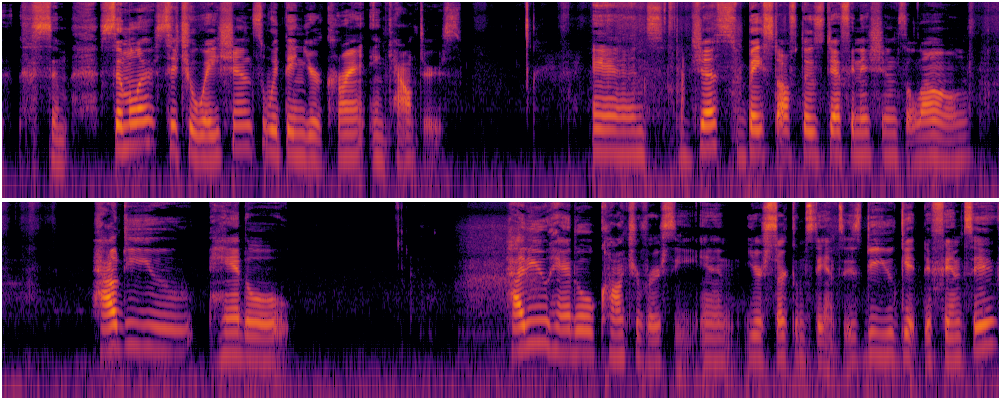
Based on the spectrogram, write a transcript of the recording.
sim- similar situations within your current encounters. And just based off those definitions alone, how do you handle how do you handle controversy in your circumstances? Do you get defensive?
